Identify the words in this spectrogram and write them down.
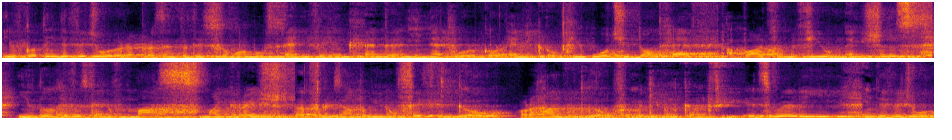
You've got individual representatives from almost anything and any network or any group. You, what you don't have, apart from a few nations, you don't have this kind of mass migration that, for example, you know, 50 go or 100 go from a given country. It's really individual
